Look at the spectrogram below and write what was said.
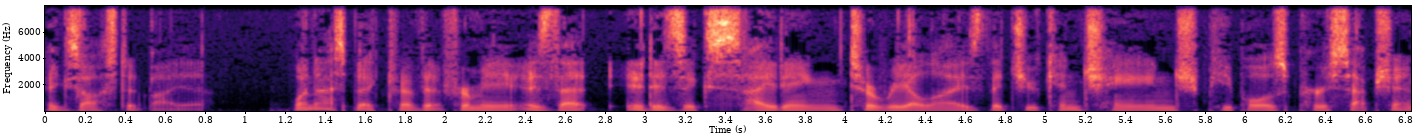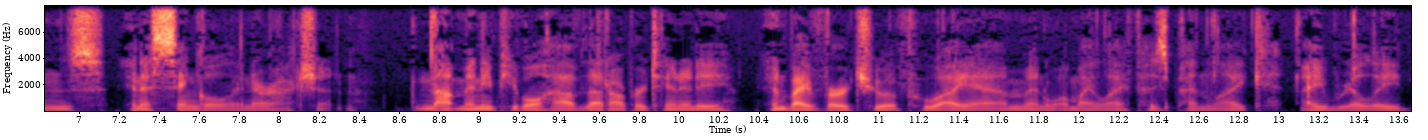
exhausted by it. One aspect of it for me is that it is exciting to realize that you can change people's perceptions in a single interaction. Not many people have that opportunity. And by virtue of who I am and what my life has been like, I really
